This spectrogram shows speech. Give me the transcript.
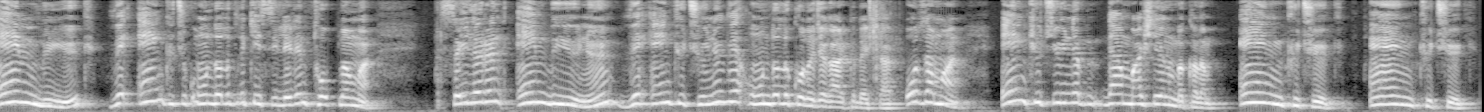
en büyük ve en küçük ondalıklı kesirlerin toplamı. Sayıların en büyüğünü ve en küçüğünü ve ondalık olacak arkadaşlar. O zaman en küçüğünden başlayalım bakalım. En küçük, en küçük.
